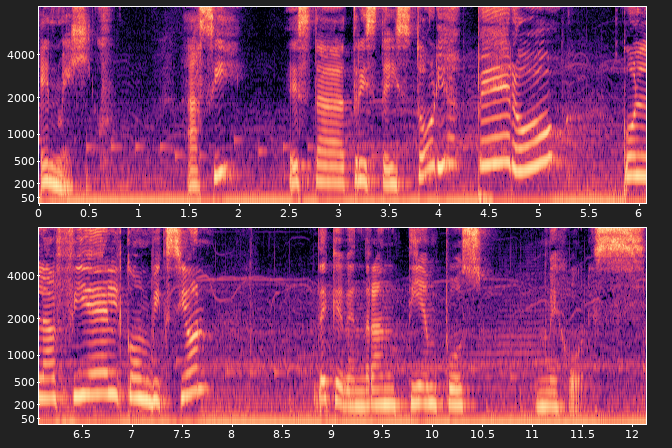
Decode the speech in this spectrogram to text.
en México. Así esta triste historia, pero con la fiel convicción de que vendrán tiempos mejores.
